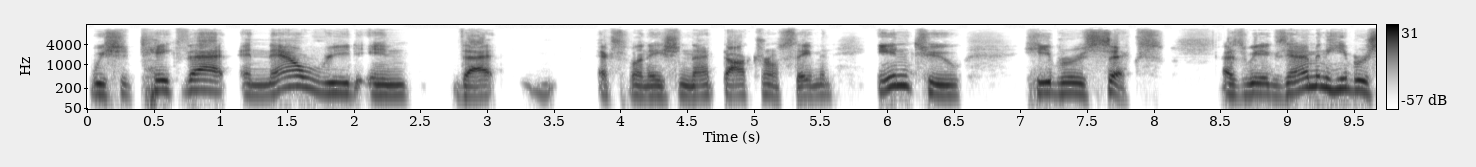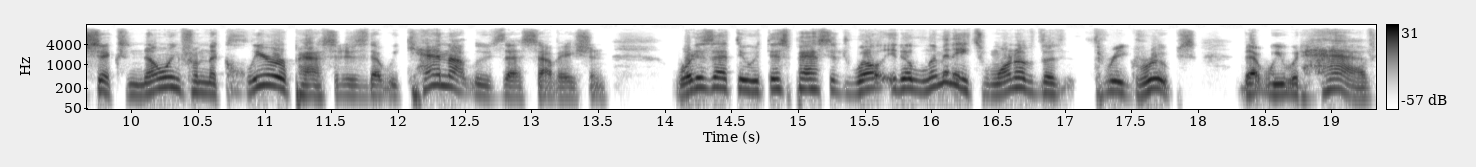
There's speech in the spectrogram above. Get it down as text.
we should take that and now read in that explanation, that doctrinal statement, into Hebrews 6. As we examine Hebrews 6, knowing from the clearer passages that we cannot lose that salvation, what does that do with this passage? Well, it eliminates one of the three groups that we would have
